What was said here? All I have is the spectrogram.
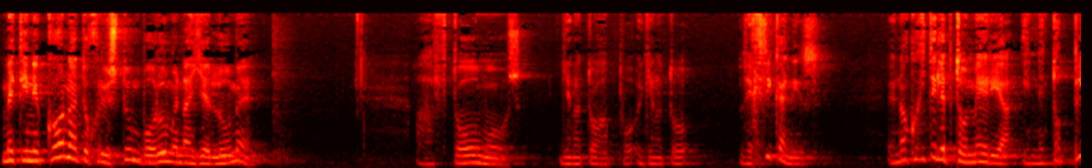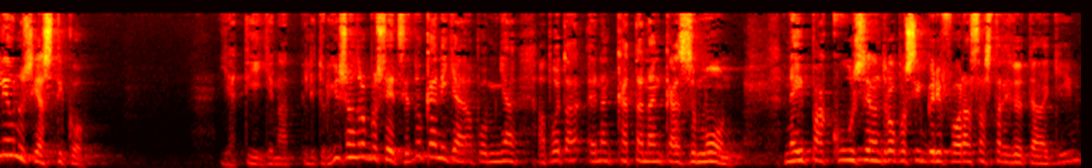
Με την εικόνα του Χριστού μπορούμε να γελούμε; Αυτό όμως για να το, για να το δεχθεί κανείς ενώ ακούγεται λεπτομέρεια είναι το πλέον ουσιαστικό. Γιατί για να λειτουργήσει ο άνθρωπος έτσι δεν το κάνει για, από, μια, από έναν καταναγκασμό να υπακούσει έναν τρόπο συμπεριφοράς στα στρατιωτάκι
